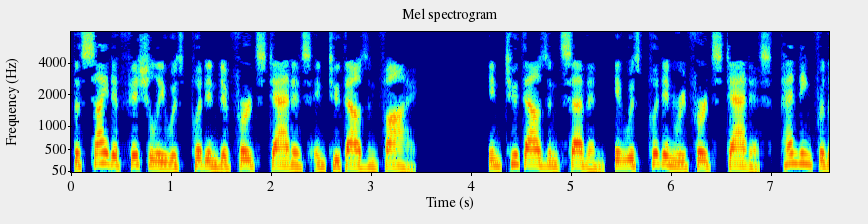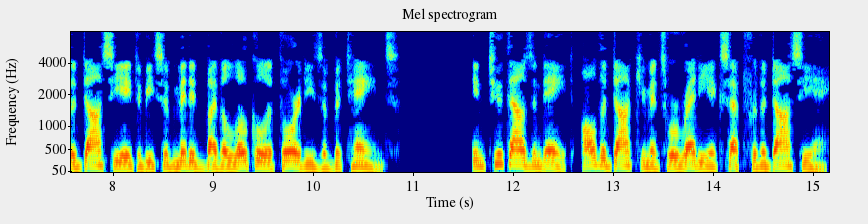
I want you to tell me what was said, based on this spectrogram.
The site officially was put in deferred status in 2005. In 2007, it was put in referred status, pending for the dossier to be submitted by the local authorities of Batanes. In 2008, all the documents were ready except for the dossier.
